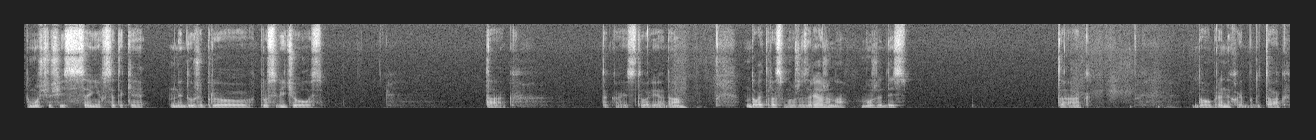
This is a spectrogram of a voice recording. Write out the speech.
Тому що шість синіх все-таки не дуже просвічувалось. Так. Така історія, да? Ну, давайте раз вона вже заряджена. Може десь. Так. Добре, нехай буде так.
